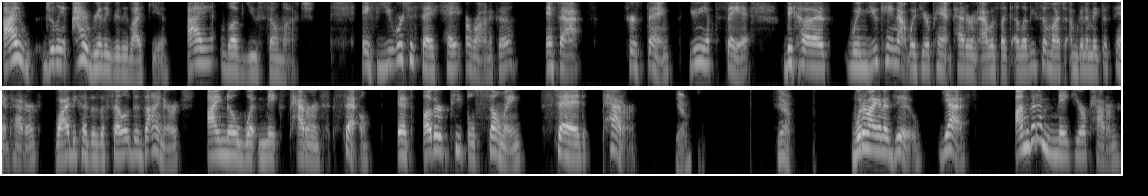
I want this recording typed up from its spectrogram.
I Julian, I really really like you. I love you so much if you were to say, Hey, Aaronica, in fact, here's the thing, you have to say it because when you came out with your pant pattern, I was like, I love you so much. I'm going to make this pant pattern. Why? Because as a fellow designer, I know what makes patterns sell. It's other people sewing said pattern. Yeah. Yeah. What am I going to do? Yes, I'm going to make your pattern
